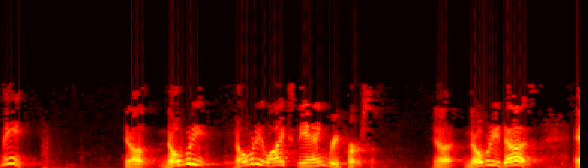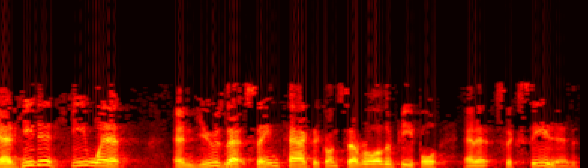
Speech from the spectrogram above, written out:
Me. You know, nobody, nobody likes the angry person. You know, nobody does. And he did. He went and used that same tactic on several other people and it succeeded.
